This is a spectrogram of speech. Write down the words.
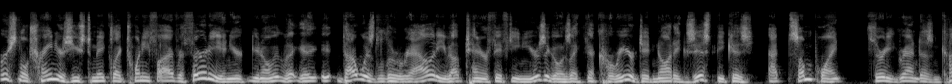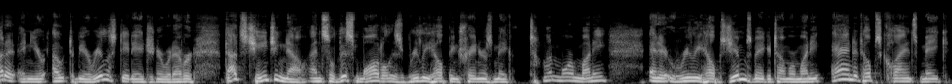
personal trainers used to make like 25 or 30 and you're you know that was the reality about 10 or 15 years ago is like the career did not exist because at some point 30 grand doesn't cut it and you're out to be a real estate agent or whatever that's changing now. And so this model is really helping trainers make a ton more money and it really helps gyms make a ton more money and it helps clients make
